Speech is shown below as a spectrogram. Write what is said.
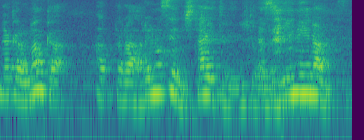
だから何かあったらあれのせいにしたいという意図が 明明なんですね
